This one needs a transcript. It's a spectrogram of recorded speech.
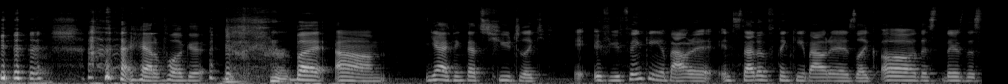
Oh. I had to plug it. but um, yeah, I think that's huge. Like if you're thinking about it, instead of thinking about it as like, oh, this there's this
